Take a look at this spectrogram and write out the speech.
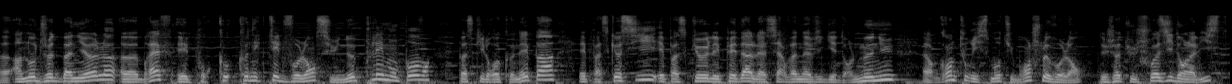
euh, un autre jeu de bagnole. euh, bref, et pour co- connecter le volant, c'est une plaie, mon pauvre. Parce qu'il reconnaît pas, et parce que si, et parce que les pédales elles servent à naviguer dans le menu. Alors, Gran Turismo, tu branches le volant. Déjà, tu le choisis dans la liste.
